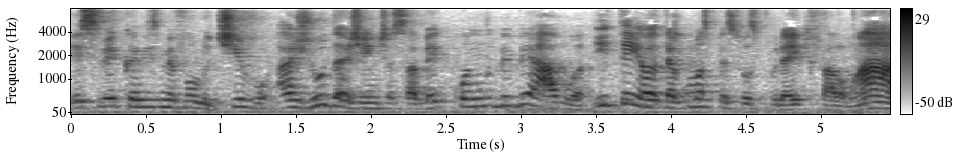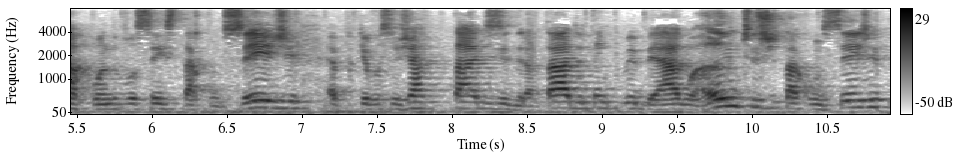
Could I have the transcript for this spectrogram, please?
Esse mecanismo evolutivo ajuda a gente a saber quando beber água. E tem até algumas pessoas por aí que falam: ah, quando você está com sede, é porque você já está desidratado e tem que beber água antes de estar com sede.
